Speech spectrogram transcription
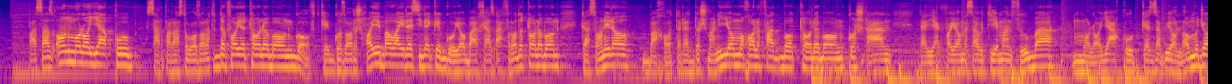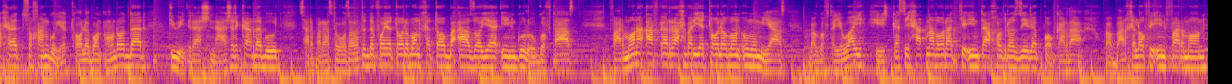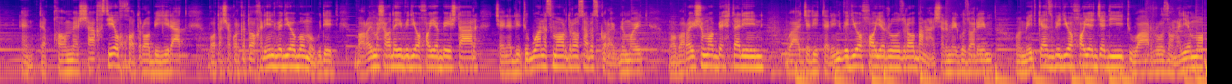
پس از آن ملا یعقوب سرپرست وزارت دفاع طالبان گفت که گزارش های به وی رسیده که گویا برخی از افراد طالبان کسانی را به خاطر دشمنی یا مخالفت با طالبان کشتند در یک پیام صوتی منصوب به ملا یعقوب که زبی الله مجاهد سخنگوی طالبان آن را در توییترش نشر کرده بود سرپرست وزارت دفاع طالبان خطاب به اعضای این گروه گفته است فرمان افع رهبری طالبان عمومی است. و گفته وی هیچ کسی حق ندارد که این تعهد را زیر پا کرده و برخلاف این فرمان انتقام شخصی خود را بگیرد. با تشکر که تا آخرین ویدیو با ما بودید. برای مشاهده ویدیوهای بیشتر channel یوتیوب One Smart را subscribe نمایید. ما برای شما بهترین و جدیدترین ویدیوهای روز را به نشر می‌گذاریم. امید که از ویدیوهای جدید و روزانه ما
